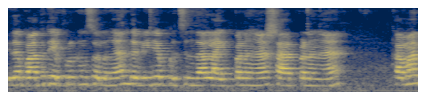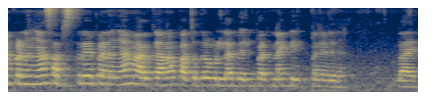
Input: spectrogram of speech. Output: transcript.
இதை பார்த்துட்டு எப்படி இருக்குன்னு சொல்லுங்க. இந்த வீடியோ பிடிச்சிருந்தா லைக் பண்ணுங்க ஷேர் பண்ணுங்க. கமெண்ட் பண்ணுங்க சப்ஸ்கிரைப் பண்ணுங்க. மறக்காம பக்கத்துல உள்ள பெல் பட்டனை கிளிக் பண்ணிடுங்க. பாய்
